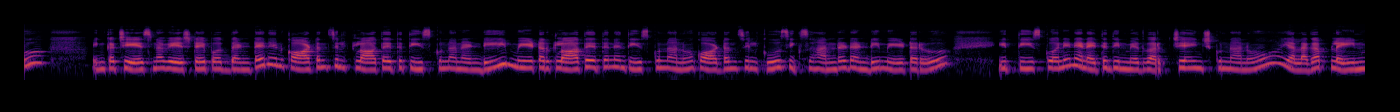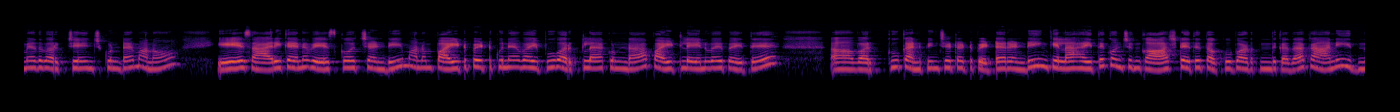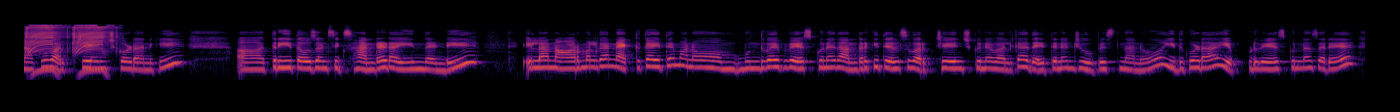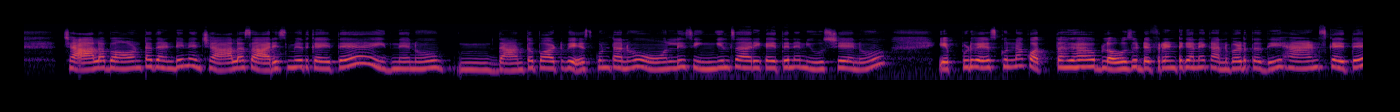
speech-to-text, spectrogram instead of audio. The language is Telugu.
ఇంకా చేసిన వేస్ట్ అయిపోద్దంటే నేను కాటన్ సిల్క్ క్లాత్ అయితే తీసుకున్నానండి. మీటర్ క్లాత్ అయితే నేను తీసుకున్నాను. కాటన్ సిల్క్ సిక్స్ హండ్రెడ్ అండి మీటరు. ఇది తీసుకొని నేనైతే దీని మీద వర్క్ చేయించుకున్నాను. ఎలాగా ప్లెయిన్ మీద వర్క్ చేయించుకుంటే మనం ఏ శారీకైనా వేసుకోవచ్చండి. మనం పైట పెట్టుకునే వైపు వర్క్ లేకుండా పైట లేని వైపు అయితే వర్క్ కనిపించేటట్టు పెట్టారండి. ఇంక ఇలా అయితే కొంచెం కాస్ట్ అయితే తక్కువ పడుతుంది కదా. కానీ ఇది నాకు వర్క్ చేయించుకోవడానికి త్రీ థౌజండ్ సిక్స్ హండ్రెడ్ అయ్యిందండి. ఇలా నార్మల్గా నెక్కి అయితే మనం ముందు వైపు వేసుకునేది అందరికీ తెలిసి వర్క్ చేయించుకునే వాళ్ళకి అదైతే నేను చూపిస్తున్నాను. ఇది కూడా ఎప్పుడు వేసుకున్నా సరే చాలా బాగుంటుందండి. నేను చాలా శారీస్ మీదకైతే ఇది నేను దాంతోపాటు వేసుకుంటాను. ఓన్లీ సింగిల్ శారీకి అయితే నేను యూజ్ చేయను. ఎప్పుడు వేసుకున్నా కొత్తగా బ్లౌజ్ డిఫరెంట్గానే కనబడుతుంది. హ్యాండ్స్కి అయితే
